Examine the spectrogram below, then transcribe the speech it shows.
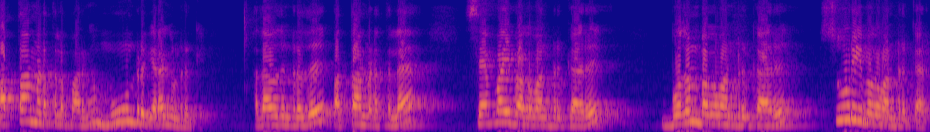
பத்தாம் இடத்துல பாருங்கள் மூன்று கிரகங்கள் இருக்குது அதாவதுன்றது பத்தாம் இடத்துல செவ்வாய் பகவான் இருக்கார் புதன் பகவான் இருக்கார் சூரிய பகவான் இருக்கார்.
